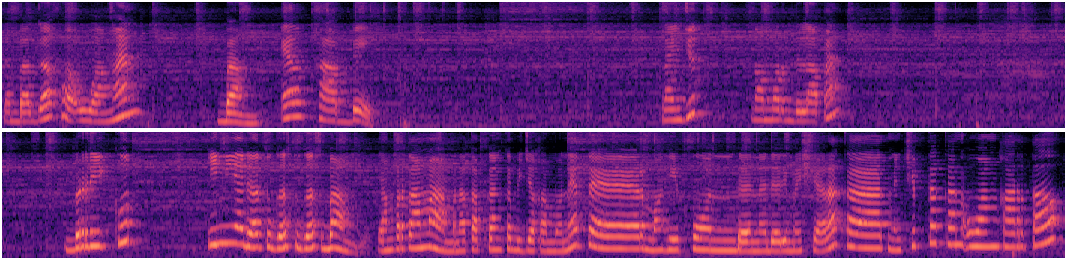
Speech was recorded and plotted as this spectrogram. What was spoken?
lembaga keuangan bank LKB lanjut nomor 8 Berikut ini adalah tugas-tugas bank. Yang pertama, menetapkan kebijakan moneter, menghimpun dana dari masyarakat, menciptakan uang kartal,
